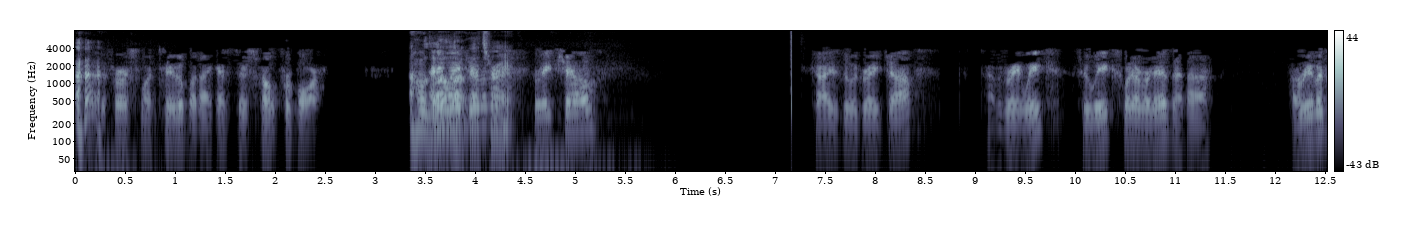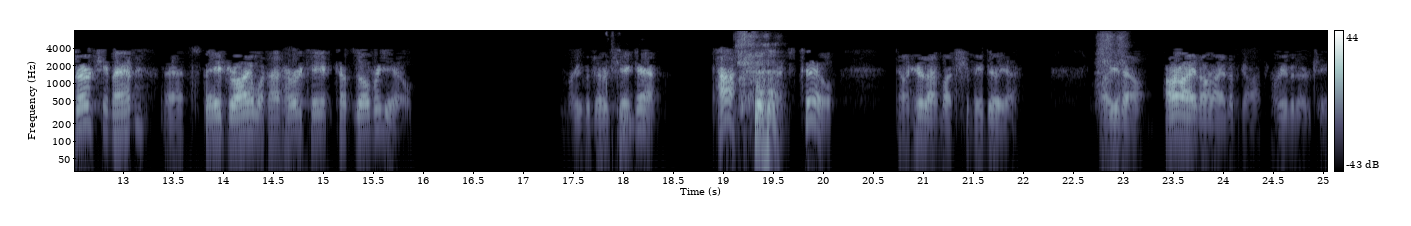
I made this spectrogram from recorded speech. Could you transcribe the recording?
The first one too, but I guess there's hope for more. oh, Anyway, that's right. Great show. Guys do a great job. Have a great week, two weeks, whatever it is, and uh, arrivederci, man. And stay dry when that hurricane comes over you. Arrivederci again. Huh, times two. Don't hear that much from me, do you? No, you don't. All right, all right, I'm gone. Arrivederci.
